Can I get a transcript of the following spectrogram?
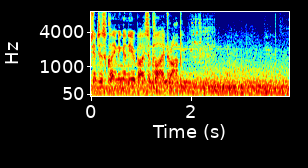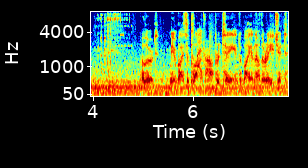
Agent is claiming a nearby supply drop. Alert. Nearby supply drop retained by another agent.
